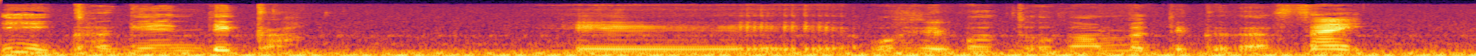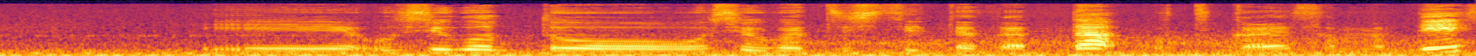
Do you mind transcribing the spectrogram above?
いい加減でか、えー、お仕事頑張ってください、えー、お仕事お正月してた方お疲れ様です、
